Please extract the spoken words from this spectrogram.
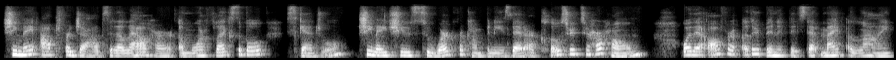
She may opt for jobs that allow her a more flexible schedule. She may choose to work for companies that are closer to her home or that offer other benefits that might align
